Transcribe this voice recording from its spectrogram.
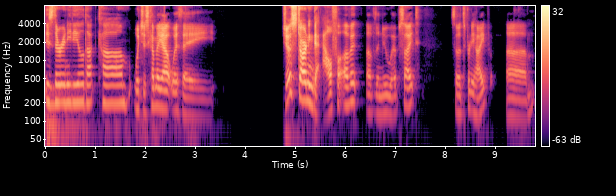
is there any deal.com, which is coming out with a just starting the alpha of it of the new website, so it's pretty hype. Um,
